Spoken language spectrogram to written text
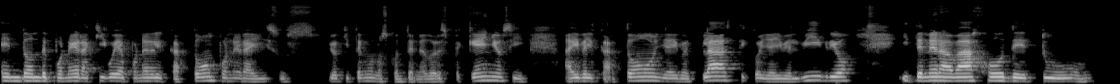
en dónde poner, aquí voy a poner el cartón, poner ahí sus, yo aquí tengo unos contenedores pequeños y ahí ve el cartón, y ahí ve el plástico, y ahí ve el vidrio, y tener abajo de tu,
